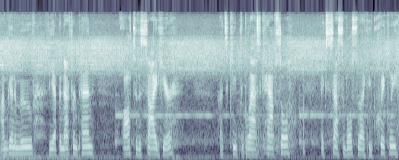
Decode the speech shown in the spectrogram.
I'm gonna move the epinephrine pen off to the side here. Let's keep the glass capsule accessible so that I can quickly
